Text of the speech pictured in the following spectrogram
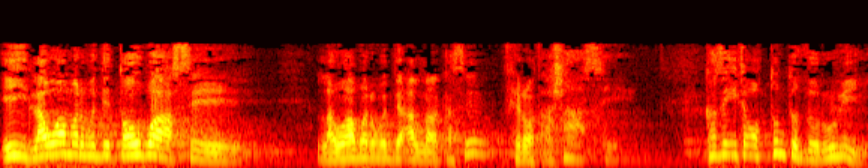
এই লাওয়ামার মধ্যে তওবা আছে, লাওয়ামার মধ্যে আল্লাহর কাছে ফেরত আসা আছে। কাজে এটা অত্যন্ত জরুরি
